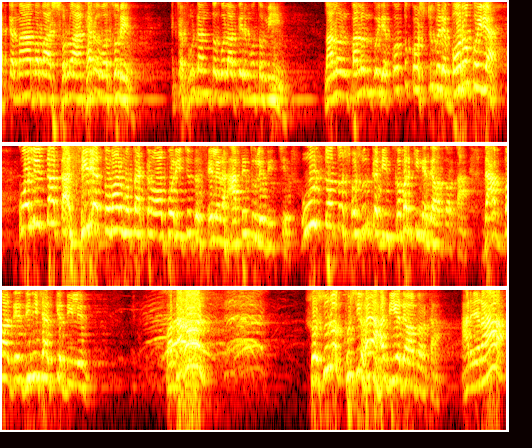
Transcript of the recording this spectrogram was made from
একটা মা বাবা ষোলো আঠারো বছরে একটা ফুটান্ত গোলাপের মতো মেয়ে। লালন পালন কইরা, কত কষ্ট করে বড় কইরা কলিজাটা ছিঁড়ে তোমার মতো একটা অপরিচিত ছেলের হাতে তুলে দিচ্ছে। উল্টো তো শ্বশুরকে ডিসকভার কিনে দেওয়া দরকার। যে যে জিনিস আজকে দিলেন। কথা বল। শ্বশুরও খুশি হয়ে হাদিয়ে দেওয়া দরকার। আর এরা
